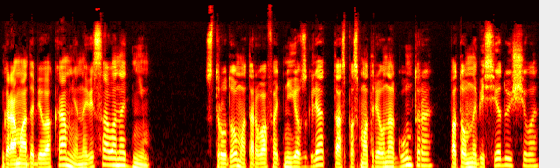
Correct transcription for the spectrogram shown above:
Громада белокамня нависала над ним. С трудом оторвав от нее взгляд, Тасс посмотрел на Гунтера, потом на беседующего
